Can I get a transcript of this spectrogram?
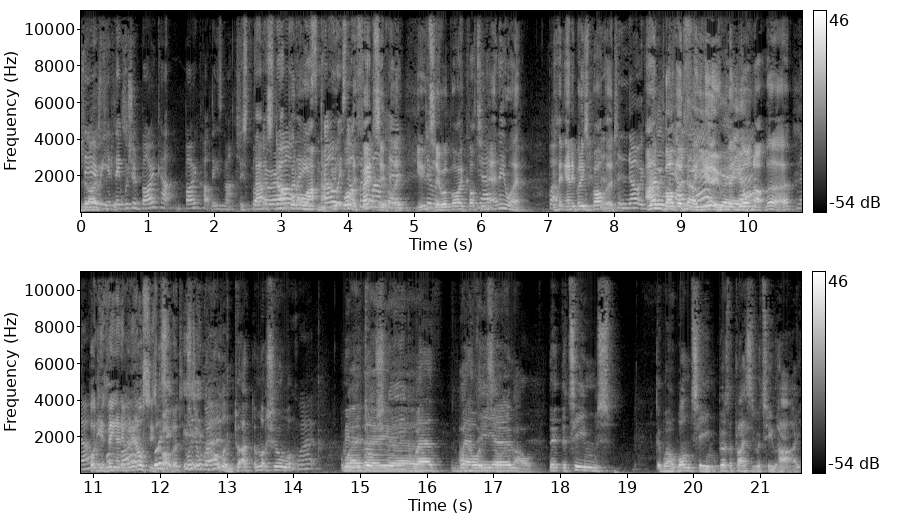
theory, you think we should boycott boycott these matches. It's, but that's not going to always, happen. No, it's well, not gonna effectively, happen. you two were- are boycotting Yeah. it anyway. do you think anybody's bothered? no, exactly. I'm bothered No, for yeah, you yeah, that yeah. you're not there. No, but do you think anybody work. else is Well, is bothered? it, is it in work. Holland? I, I'm not sure what. Wouldn't work. Maybe Where the Dutch they, league, uh, where where what you're talking the um, about. the, the teams well, one team because the prices were too high,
